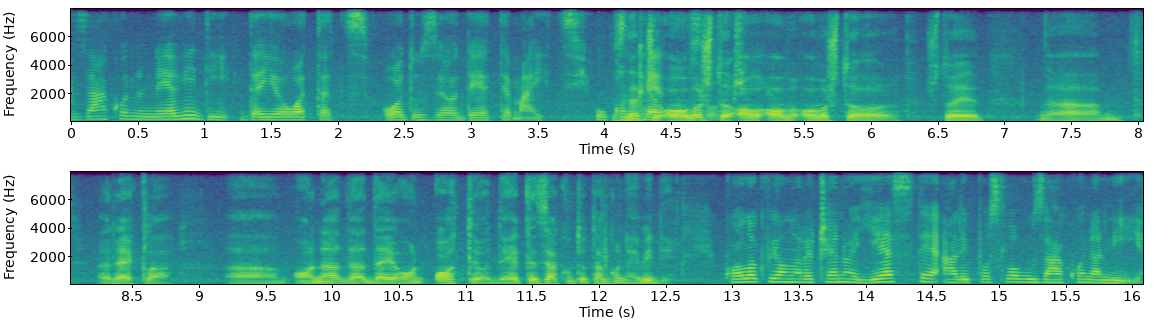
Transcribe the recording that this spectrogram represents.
zakon ne vidi da je otac oduzeo dete majci u konkretnom znači, ovo što, slučaju. Ovo, ovo što, što je rekla ona, da, da je on oteo dete, zakon to tako ne vidi. Kolokvijalno rečeno jeste, ali po slovu zakona nije.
